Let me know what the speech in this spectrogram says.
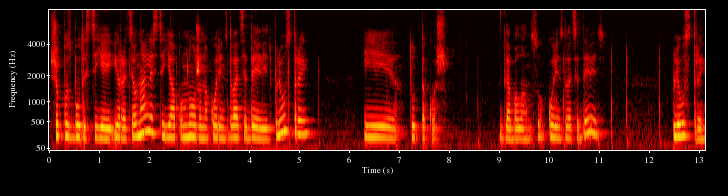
Щоб позбутися цієї ірраціональності, я помножу на корінь з 29 плюс 3. І тут також для балансу корінь з 29 плюс 3.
